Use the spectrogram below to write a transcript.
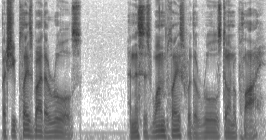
but she plays by the rules. And this is one place where the rules don't apply.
